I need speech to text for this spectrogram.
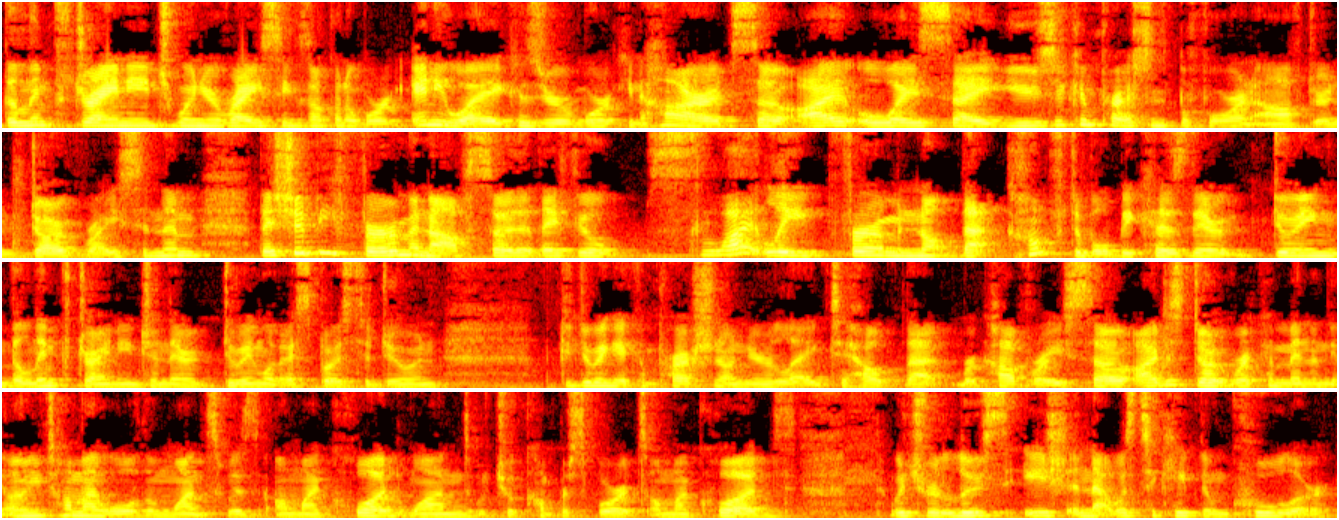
the lymph drainage when you're racing is not going to work anyway because you're working hard. So I always say use your compressions before and after and don't race in them. They should be firm enough so that they feel slightly firm and not that comfortable because they're doing the lymph drainage and they're doing what they're supposed to do and doing a compression on your leg to help that recovery. So I just don't recommend them. The only time I wore them once was on my quad ones, which were Compressports on my quads which were loose-ish, and that was to keep them cooler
